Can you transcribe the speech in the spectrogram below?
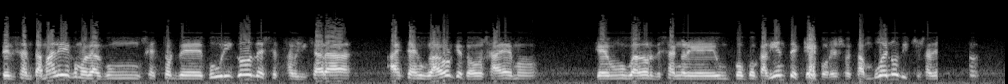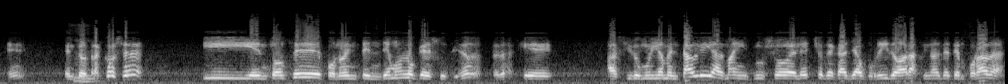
del Santa María, como de algún sector de público, desestabilizar a, a este jugador que todos sabemos que es un jugador de sangre un poco caliente, que por eso es tan bueno, dicho sea de ¿eh? entre mm. otras cosas, y entonces pues no entendemos lo que sucedió. La verdad es que ha sido muy lamentable y además incluso el hecho de que haya ocurrido ahora a final de temporada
